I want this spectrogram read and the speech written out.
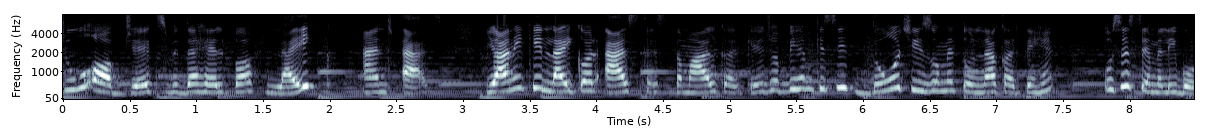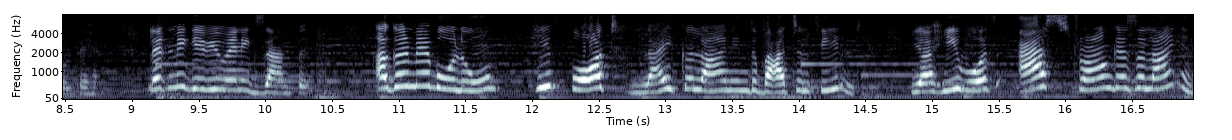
two objects with the help of like and. यानी कि like और as का इस्तेमाल करके जब भी हम किसी दो चीज़ों में तुलना करते हैं, उसे simile बोलते हैं Let me give you an example. अगर मैं बोलूँ, he fought like a lion in the battlefield. या he was as strong as a lion.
